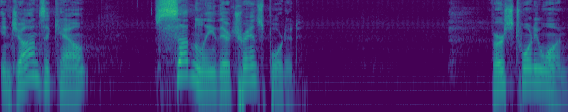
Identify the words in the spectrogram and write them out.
In John's account, suddenly they're transported. Verse 21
